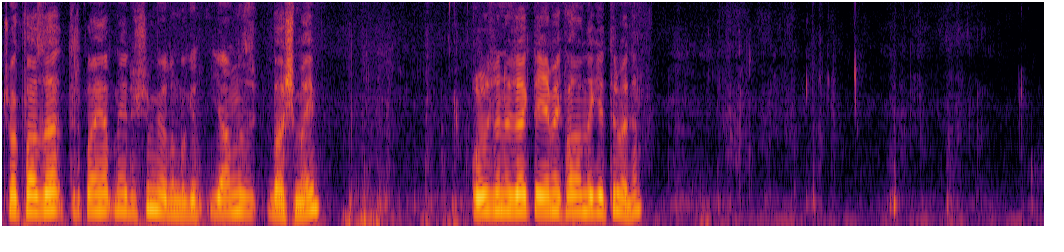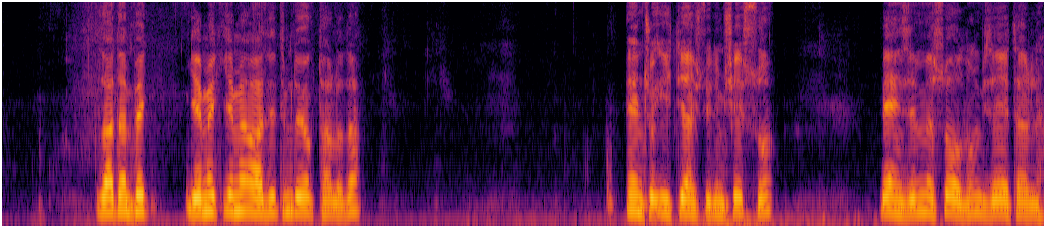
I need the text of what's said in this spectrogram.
çok fazla tırpan yapmayı düşünmüyordum bugün. Yalnız başımayım. O yüzden özellikle yemek falan da getirmedim. Zaten pek yemek yeme adetim de yok tarlada. En çok ihtiyaç duyduğum şey su. Benzin ve su olduğum bize yeterli.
